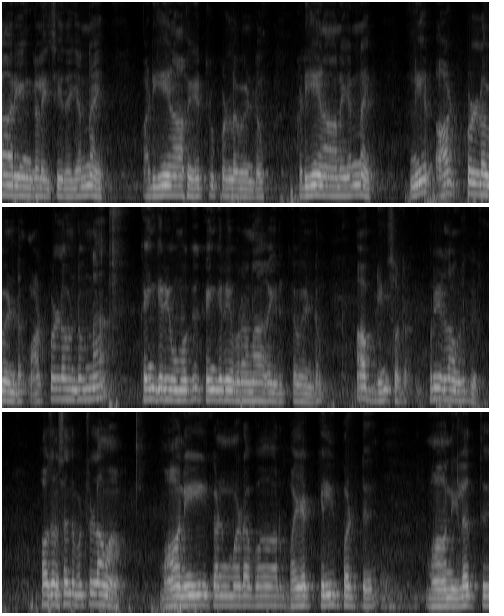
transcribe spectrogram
காரியங்களை செய்த என்னை அடியேனாக ஏற்றுக்கொள்ள வேண்டும். அடியேனான என்னை நீர் ஆட்கொள்ள வேண்டும். ஆட்கொள்ள வேண்டும்னா கைங்கரிய உமக்கு கைங்கரியபுரனாக இருக்க வேண்டும் அப்படின்னு சொல்கிறார் புரியுறதா உங்களுக்கு? அவசரம் சேர்ந்து பட்டுலாமா மானி கண்மடவார் பயக்கில் பட்டு மாநிலத்து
